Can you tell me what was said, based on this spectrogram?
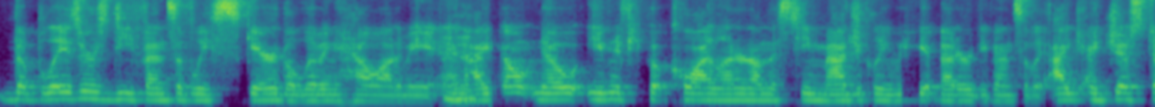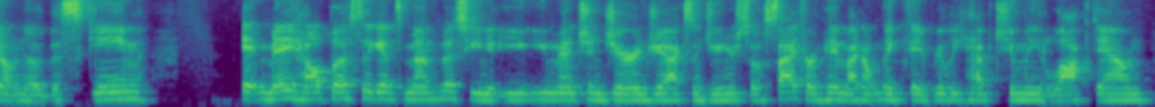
the Blazers defensively scare the living hell out of me. And Mhm. I don't know, even if you put Kawhi Leonard on this team, magically we get better defensively. I, I just don't know. The scheme, it may help us against Memphis. You, you, you mentioned Jaren Jackson Jr. So aside from him, I don't think they really have too many lockdown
